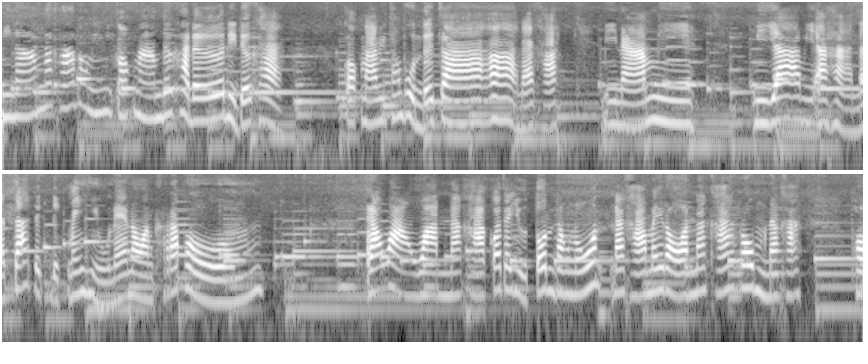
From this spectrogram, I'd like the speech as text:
มีน้ำนะคะ ตรงนี้มีก๊อกน้ำเด้อค่ะเด้อนี่เด้อค่ะก๊อกน้ำมีทั้งผุนเด้อจ้านะคะ มีน้ำมี มีหญ้ามีอาหารนะจ๊ะเด็ก ๆ ไม่หิวแน่นอนครับผม ระหว่างวันนะคะ ก็จะอยู่ต้นทางนู้นนะคะ ไม่ร้อนนะคะ ร่มนะคะ พอ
